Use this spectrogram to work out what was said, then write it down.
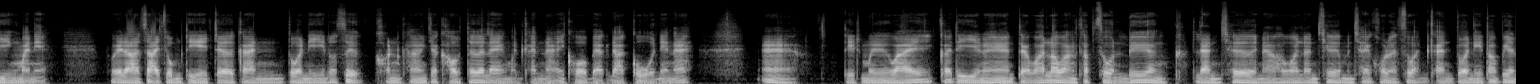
ยิงมาเนี่ย เวลาสายโจมตีเจอกันตัวนี้รู้สึกค่อนข้างจะเคาน์เตอร์แรงเหมือนกันนะไอโคแบกดาโกนเนี่ยนะ อ่า ติดมือไว้ก็ดีนะฮะ แต่ว่าระวังสับสนเรื่องลันเชอร์นะ เพราะว่าลันเชอร์มันใช้คนละส่วนกัน ตัวนี้ต้องเป็น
